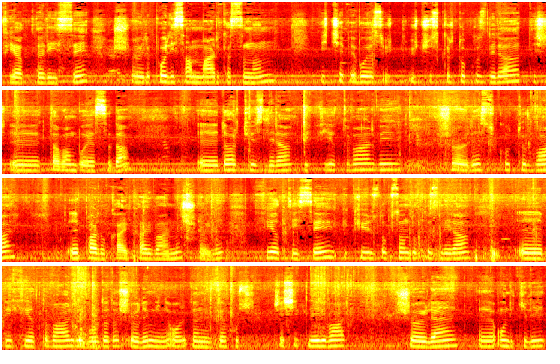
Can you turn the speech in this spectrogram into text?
fiyatları ise şöyle Polisan markasının iç cephe boyası 349 lira. Dış e, tavan boyası da e, 400 lira bir fiyatı var ve şöyle scooter var. E, pardon kaykay varmış şöyle. Fiyatı ise 299 lira e, bir fiyatı var ve burada da şöyle mini organize huş çeşitleri var. Şöyle e, 12'li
